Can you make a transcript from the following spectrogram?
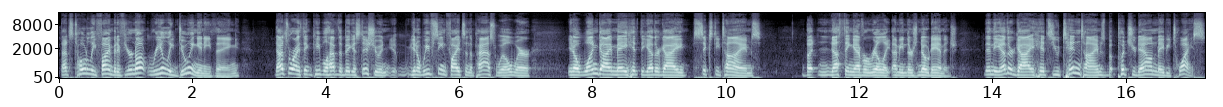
that's totally fine. But if you're not really doing anything, that's where I think people have the biggest issue. And, you know, we've seen fights in the past, Will, where, you know, one guy may hit the other guy 60 times, but nothing ever really, I mean, there's no damage. Then the other guy hits you 10 times, but puts you down maybe twice.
